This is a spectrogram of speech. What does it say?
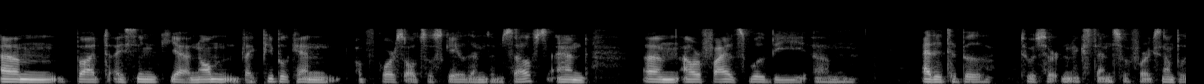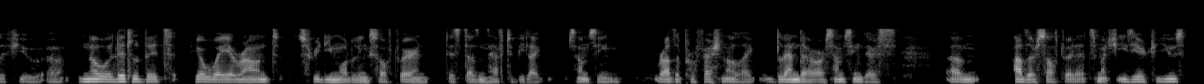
Um, but I think, yeah, norm like people can, of course, also scale them themselves, and um, our files will be um, editable to a certain extent. So, for example, if you uh, know a little bit your way around 3D modeling software, and this doesn't have to be like something rather professional like Blender or something, there's um, other software that's much easier to use,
